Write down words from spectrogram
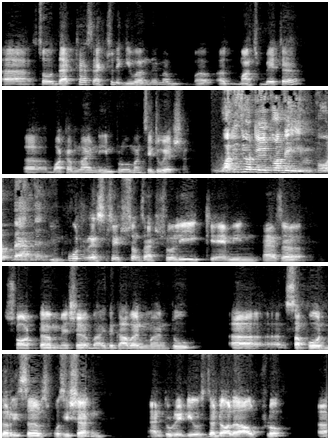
Uh, so that has actually given them a, a, a much better bottom line improvement situation. What is your take on the import ban then? Import restrictions actually came in as a short term measure by the government to uh, support the reserves position and to reduce the dollar outflow. Uh,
